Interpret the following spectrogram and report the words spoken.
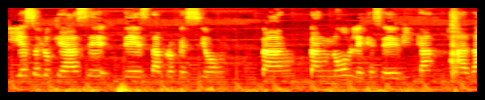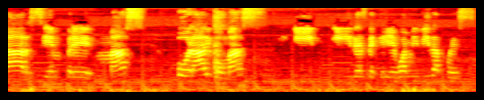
Y eso es lo que hace de esta profesión tan, tan noble que se dedica a dar siempre más por algo más. Y, y desde que llegó a mi vida, pues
